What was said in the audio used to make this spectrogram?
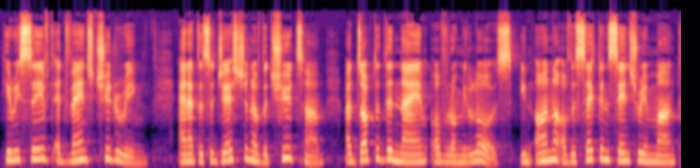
he received advanced tutoring and, at the suggestion of the tutor, adopted the name of Romilos in honor of the second century monk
